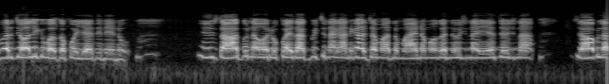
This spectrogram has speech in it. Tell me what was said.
ఎవరి జోలికి పోకపోయేది నేను. ఏ స్టాక్ ఉన్న ఓ రూపాయి తగ్గించినా కానీ కస్టమర్లు మా ఆయన మొగం చూసినా ఏది చూసినా షాప్లో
